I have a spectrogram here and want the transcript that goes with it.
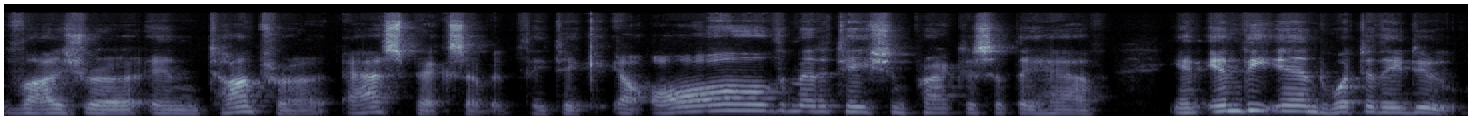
Vajra, and Tantra aspects of it. They take all the meditation practice that they have And in the end, what do they do?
